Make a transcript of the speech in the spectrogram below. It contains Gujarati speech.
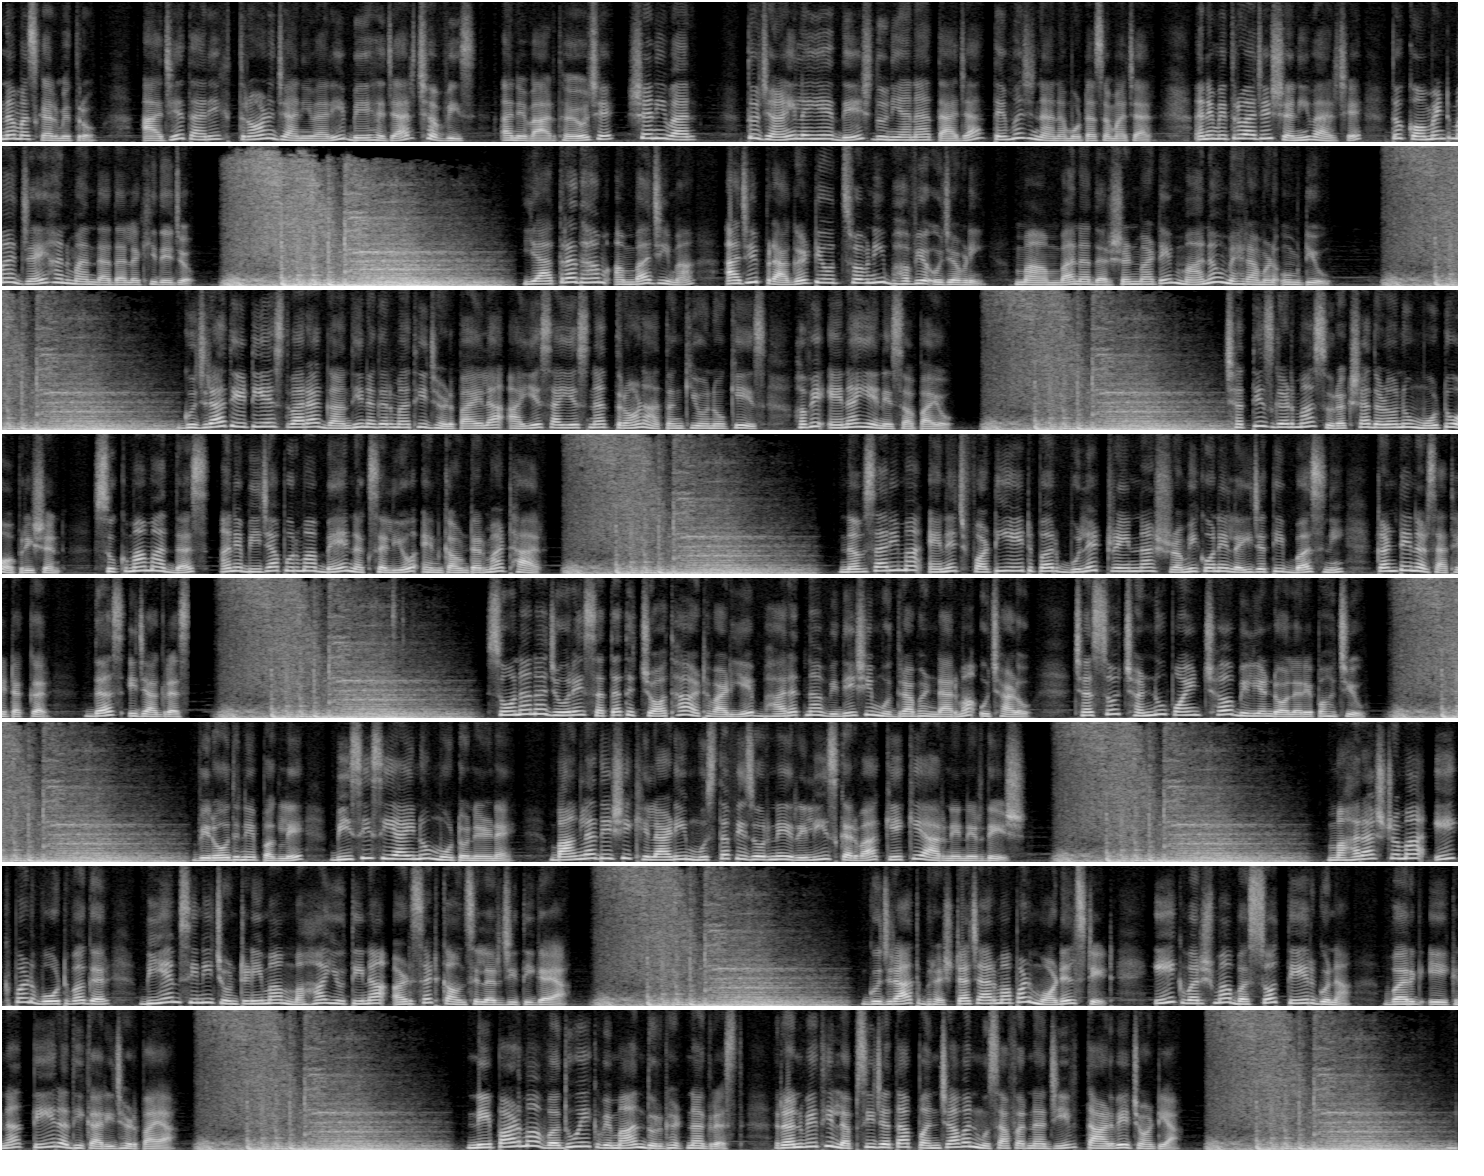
નમસ્કાર મિત્રો. આજે તારીખ ત્રણ જાન્યુઆરી બે હજાર છવ્વીસ અને વાર થયો છે શનિવાર. તો જાણી લઈએ દેશ દુનિયાના તાજા તેમજ નાના મોટા સમાચાર. અને મિત્રો, આજે શનિવાર છે, તો કોમેન્ટમાં જય હનુમાન દાદા લખી દેજો. યાત્રાધામ અંબાજીમાં આજે પ્રાગટ્યોત્સવની ભવ્ય ઉજવણી. મા અંબાના દર્શન માટે માનવ મહેરામણ ઉમટ્યું. ગુજરાત એટીએસ દ્વારા ગાંધીનગરમાંથી ઝડપાયેલા આઈએસઆઈએસના ત્રણ આતંકીઓનો કેસ હવે એનઆઈએને સોંપાયો. છત્તીસગઢમાં સુરક્ષા દળોનું મોટું ઓપરેશન, સુકમામાં દસ અને બીજાપુરમાં બે નક્સલીઓ એન્કાઉન્ટરમાં ઠાર. નવસારીમાં એનએચ ફોર્ટી એઇટ પર બુલેટ ટ્રેનના શ્રમિકોને લઈ જતી બસની કન્ટેનર સાથે ટક્કર, દસ ઇજાગ્રસ્ત. સોનાના જોરે સતત ચોથા અઠવાડિયે ભારતના વિદેશી મુદ્રા ભંડારમાં ઉછાળો, છસો છન્નું પોઈન્ટ છ બિલિયન ડોલરે પહોંચ્યું. વિરોધને પગલે બીસીસીઆઈનો મોટો નિર્ણય બાંગ્લાદેશી ખેલાડી મુસ્તફિઝોરને રિલીઝ કરવા કેકેઆરને નિર્દેશ મહારાષ્ટ્રમાં એક પણ વોટ વગર બીએમસીની ચૂંટણીમાં મહાયુતિના અડસઠ કાઉન્સિલર જીતી ગયા ગુજરાત ભ્રષ્ટાચારમાં પણ મોડેલ સ્ટેટ એક વર્ષમાં બસો તેર ગુના વર્ગ એકના તેર અધિકારી ઝડપાયા નેપાળમાં વધુ એક વિમાન દુર્ઘટનાગ્રસ્ત રનવેથી લપસી જતા પંચાવન મુસાફરના જીવ તાળવે ચોંટ્યા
